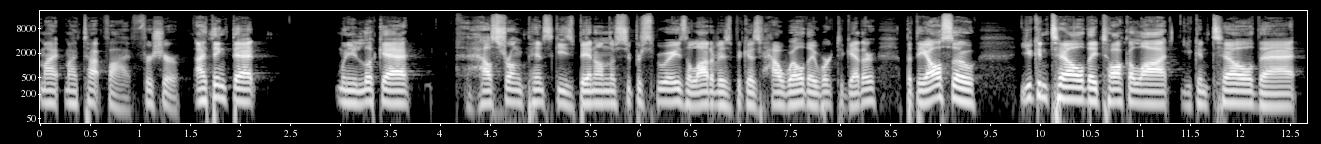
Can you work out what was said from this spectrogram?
my my top five for sure. I think that when you look at how strong Penske's been on the super speedways, a lot of it is because of how well they work together. But they also, you can tell they talk a lot. You can tell that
